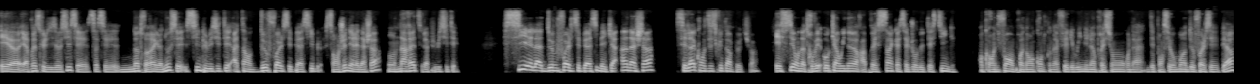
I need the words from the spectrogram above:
Et, euh, et, après, ce que je disais aussi, c'est ça, c'est notre règle à nous, c'est si une publicité atteint deux fois le CPA cible sans générer d'achat, on arrête la publicité. Si elle a deux fois le CPA cible et qu'il y a un achat, c'est là qu'on se discute un peu, tu vois. Et si on n'a trouvé aucun winner après 5 à 7 jours de testing, encore une fois, en prenant en compte qu'on a fait les 8000 impressions, qu'on a dépensé au moins deux fois le CPA,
